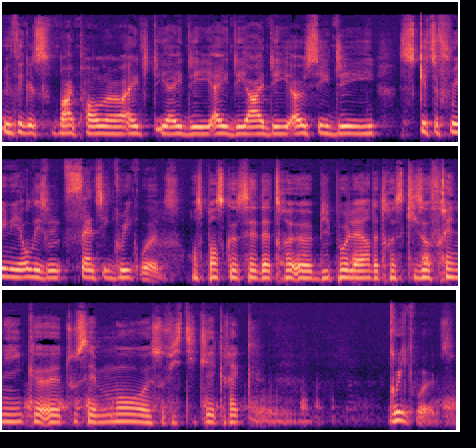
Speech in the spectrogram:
We think it's bipolar, HDAD, ADID, OCD, schizophrenia, all these fancy Greek words. On se pense que c'est d'être euh, bipolaire, d'être schizophrénique, euh, tous ces mots euh, sophistiqués grecs. Greek words.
